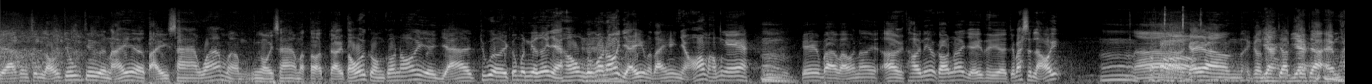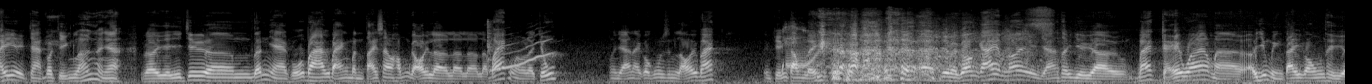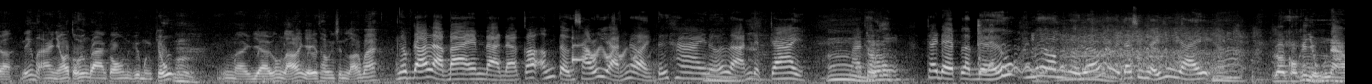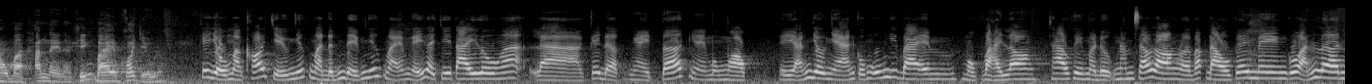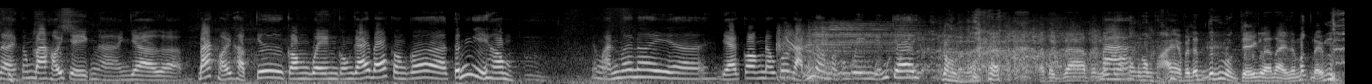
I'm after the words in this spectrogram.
Dạ con xin lỗi chú chứ nãy tại xa quá mà ngồi xa mà trời tối con có nói Dạ chú ơi có Minh Ngân ở nhà không? Con có nói vậy mà tại nhỏ mà không nghe. Cái ba vợ nói Ờ thôi nếu con nói vậy thì cho bác xin lỗi. À, cái uh, cha, cha, dằn. cha, em thấy cha có chuyện lớn rồi nha. Rồi vậy chứ ờ, đến nhà của ba của bạn mình tại sao không gọi là là là, là bác mà là chú? Mà dạ này con cũng xin lỗi bác em chuyển tông liền. Nhưng mà có con cái em nói dạ thôi giờ bác trẻ quá mà ở dưới miền tây con thì ờ, nếu mà ai nhỏ tuổi hơn ba con thì kêu bằng chú. Ừ. nhưng mà giờ con lỡ vậy thôi xin lỗi bác. Lúc đó là ba em đã đã có ấn tượng xấu với ảnh rồi. Thứ hai nữa là ảnh đẹp trai. Mà thường trai đẹp là em biết không người lớn người ta suy nghĩ như vậy. Đó. Rồi còn cái vụ nào mà anh này nè khiến ba em khó chịu đó? Cái vụ mà khó chịu nhất mà đỉnh điểm nhất mà em nghĩ là chia tay luôn á là cái đợt ngày tết ngày mùng 1 thì ảnh vô nhà ảnh cũng uống với ba em một vài lon. Sau khi mà được năm sáu lon rồi bắt đầu cái men của ảnh lên rồi. Con ba hỏi chuyện là giờ à, bác hỏi thật chứ con quen con gái bác con có tính gì không? Nhưng mà ảnh mới nói à, dạ con đâu có rảnh đâu mà con quen vẫn chơi à, thực ra tôi Mà- nói không không phải em phải đánh tính một chuyện là này nó mất điểm.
